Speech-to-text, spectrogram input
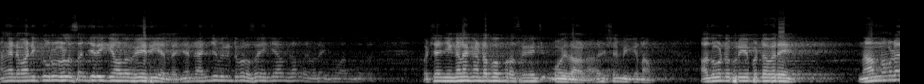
അങ്ങനെ മണിക്കൂറുകൾ സഞ്ചരിക്കാനുള്ള വേദിയല്ല. ഞാൻ അഞ്ച് മിനിറ്റ് പ്രസംഗിക്കാമെന്നാണ് ഇവിടേക്ക് വന്നത്. പക്ഷേ നിങ്ങളെ കണ്ടപ്പോൾ പ്രസംഗിച്ച് പോയതാണ്. അത് ക്ഷമിക്കണം. അതുകൊണ്ട് പ്രിയപ്പെട്ടവരെ നാം നമ്മുടെ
